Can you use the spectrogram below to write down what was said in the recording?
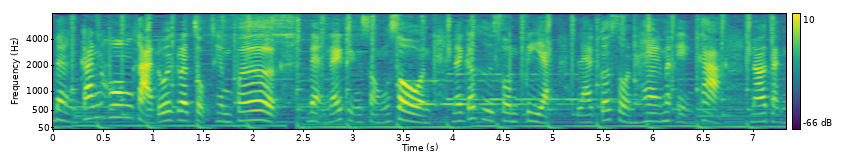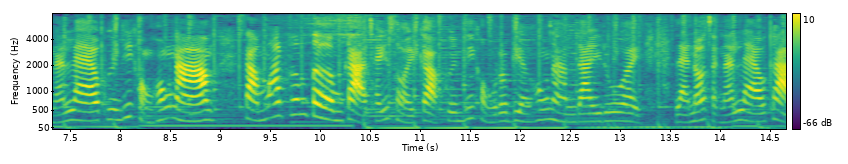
แบ่งกั้นห้องค่ะด้วยกระจกเทมเปอร์แบ่งได้ถึง 2 โซน นั่นก็คือโซนเปียก และก็โซนแห้งนั่นเองค่ะ นอกจากนั้นแล้วพื้นที่ของห้องน้ำสามารถเพิ่มเติมค่ะใช้สอยกับพื้นที่ของระเบียงห้องน้ำได้ด้วย และนอกจากนั้นแล้วค่ะ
